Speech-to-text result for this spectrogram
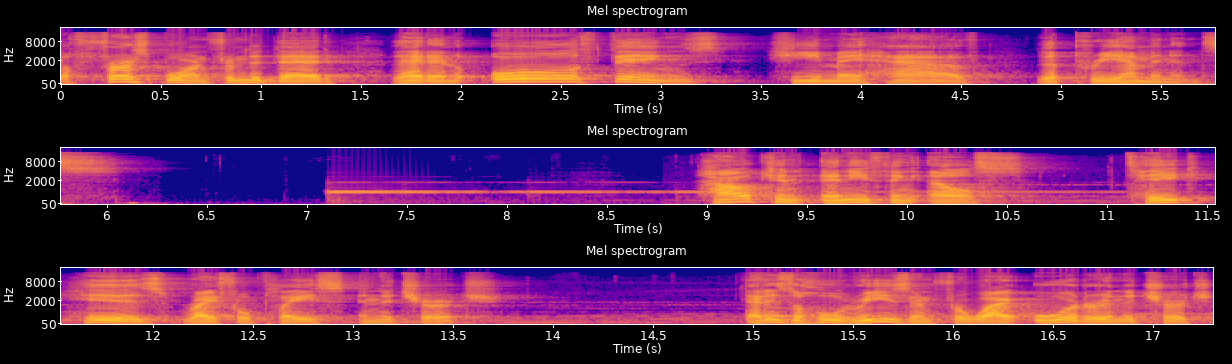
the firstborn from the dead, that in all things he may have the preeminence. How can anything else take his rightful place in the church? That is the whole reason for why order in the church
